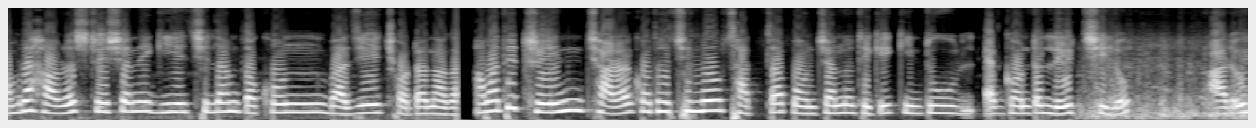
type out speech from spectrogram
আমরা হাওড়া স্টেশনে গিয়েছিলাম তখন বাজে ছটা নাগাদ। আমাদের ট্রেন ছাড়ার কথা ছিল সাতটা পঞ্চান্ন থেকে, কিন্তু এক ঘণ্টা লেট ছিল। আর ওই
